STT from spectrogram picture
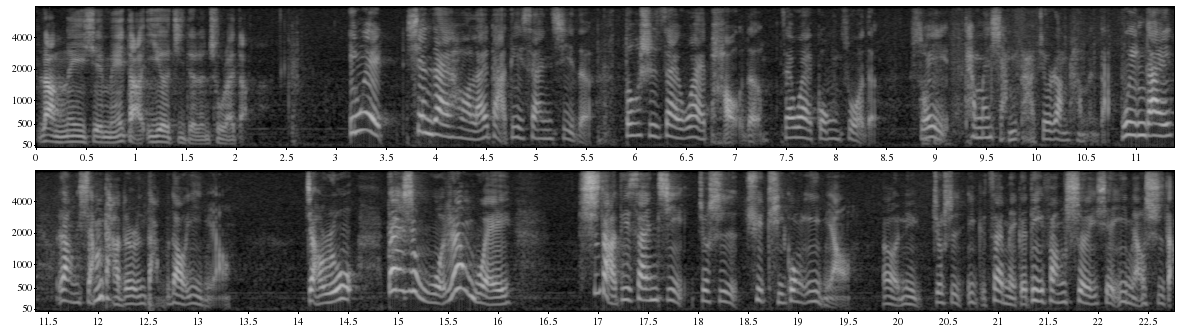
让那一些没打一二剂的人出来打？因为现在哈来打第三季的都是在外跑的，在外工作的，所以他们想打就让他们打，不应该让想打的人打不到疫苗。假如，但是我认为，施打第三季就是去提供疫苗，呃，你就是一个在每个地方设一些疫苗施打，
